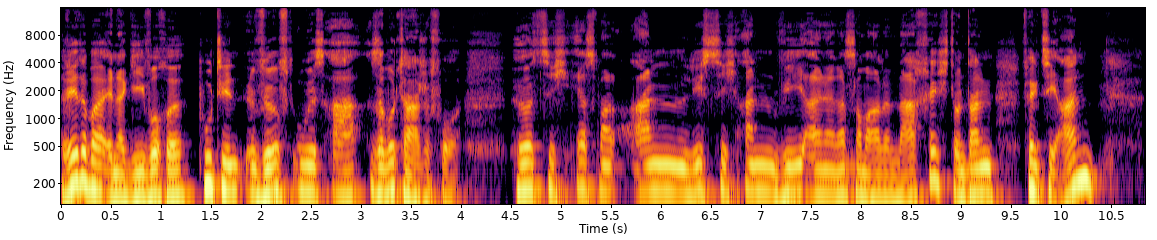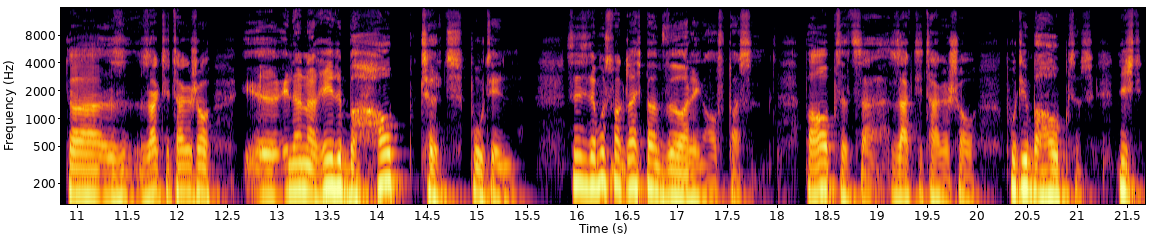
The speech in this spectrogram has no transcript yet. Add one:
Rede bei Energiewoche, Putin wirft USA Sabotage vor. Hört sich erstmal an, liest sich an wie eine ganz normale Nachricht und dann fängt sie an. Da sagt die Tagesschau, äh, in einer Rede behauptet Putin, Sie, da muss man gleich beim Wording aufpassen. Behauptet, sagt die Tagesschau. Putin behauptet. Nicht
